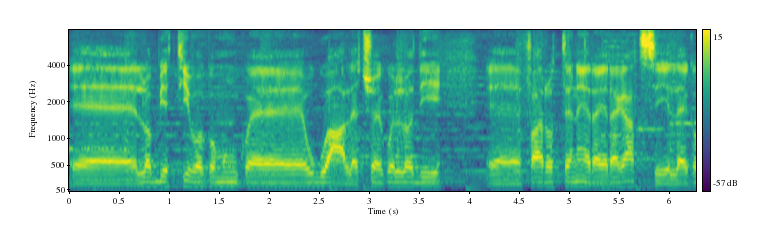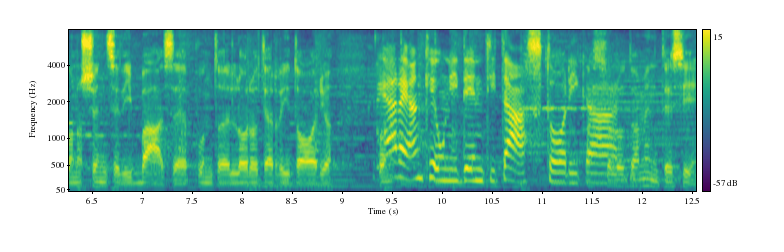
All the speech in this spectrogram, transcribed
eh, l'obiettivo comunque è uguale, cioè quello di eh, far ottenere ai ragazzi le conoscenze di base appunto del loro territorio. Creare anche un'identità storica. Assolutamente sì,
